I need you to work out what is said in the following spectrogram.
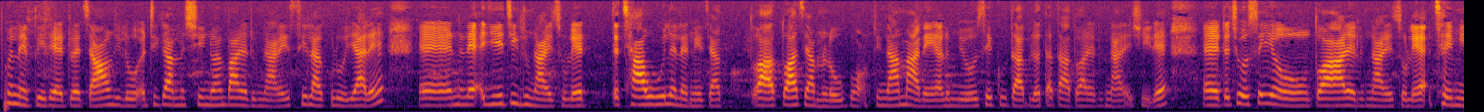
ဖွင့်လှစ်ပေးတဲ့အတွက်ကြောင့်ဒီလိုအဓိကမရှိနွမ်းပါတဲ့လူနာတွေဆေးလာကုလို့ရတယ်အဲနည်းနည်းအရေးကြီးလူနာတွေဆိုလဲတခြားဝေးလည်လည်နေကြသွားသွားကြမလို့ပေါ့ဒီနားမှာလည်းအဲ့လိုမျိုးစိတ်ကူတာပြီးတော့တက်တာသွားတဲ့လူနာတွေရှိတယ်အဲတချို့ဆေးရုံသွားတဲ့လူနာတွေဆိုလည်းအချိန်မီ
